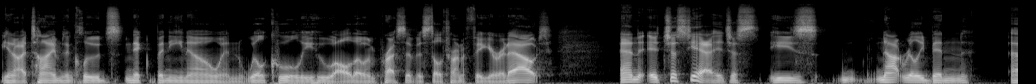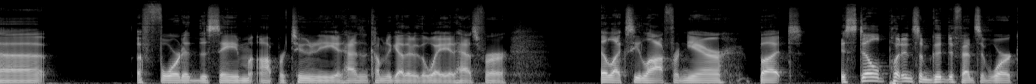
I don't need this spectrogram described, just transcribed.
you know, at times includes Nick Bonino and Will Cuylle, who, although impressive, is still trying to figure it out and it just yeah it just he's not really been uh, afforded the same opportunity. It hasn't come together the way it has for Alexi Lafreniere but is still put in some good defensive work.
